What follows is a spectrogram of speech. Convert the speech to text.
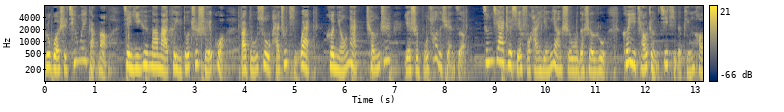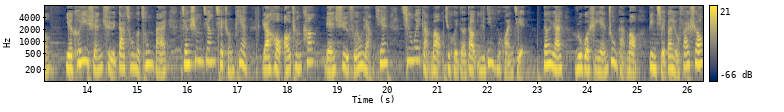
如果是轻微感冒，建议孕妈妈可以多吃水果，把毒素排出体外，喝牛奶、橙汁也是不错的选择。增加这些富含营养食物的摄入，可以调整机体的平衡。也可以选取大葱的葱白，将生姜切成片，然后熬成汤，连续服用两天，轻微感冒就会得到一定的缓解。当然，如果是严重感冒，并且伴有发烧、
